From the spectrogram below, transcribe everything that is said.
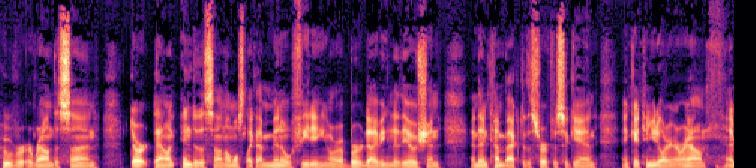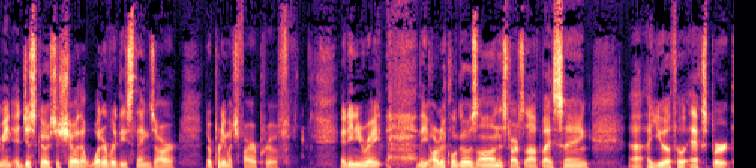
hover around the sun dart down into the sun, almost like a minnow feeding or a bird diving into the ocean, and then come back to the surface again and continue darting around. I mean, it just goes to show that whatever these things are, they're pretty much fireproof. At any rate, the article goes on and starts off by saying uh, a UFO expert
